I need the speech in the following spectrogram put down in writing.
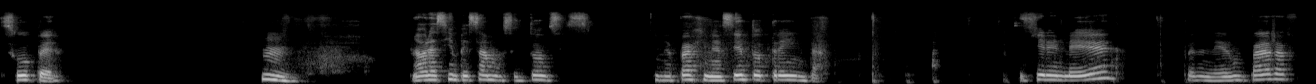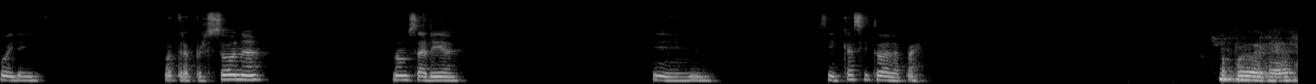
Súper. Mm. Ahora sí empezamos entonces. En la página 130. Si quieren leer, pueden leer un párrafo y de otra persona. Vamos a leer eh, sí, casi toda la página. Yo puedo leer.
